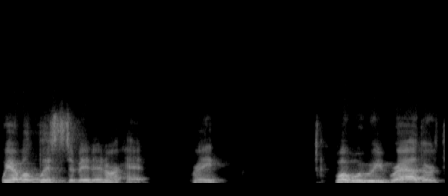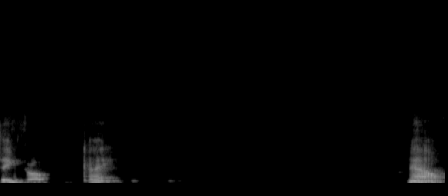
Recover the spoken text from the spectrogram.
We have a list of it in our head, right? What would we rather think of? Okay. Now,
